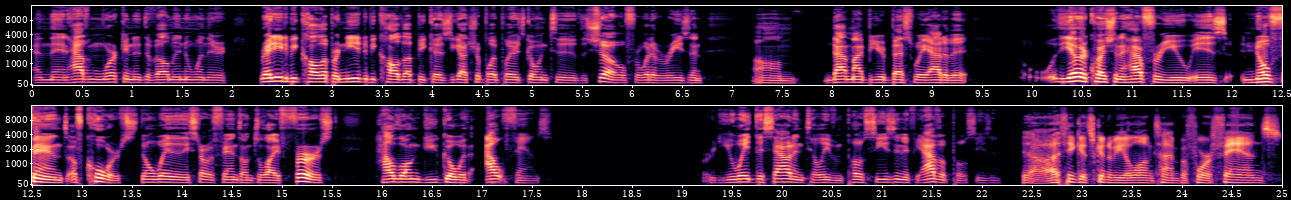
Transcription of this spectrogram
and then have them work in the development, and when they're ready to be called up or needed to be called up because you got AAA players going to the show for whatever reason, um, that might be your best way out of it. The other question I have for you is no fans, of course. No way that they start with fans on July 1st. How long do you go without fans? Or do you wait this out until even postseason if you have a postseason? Yeah, I think it's going to be a long time before fans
